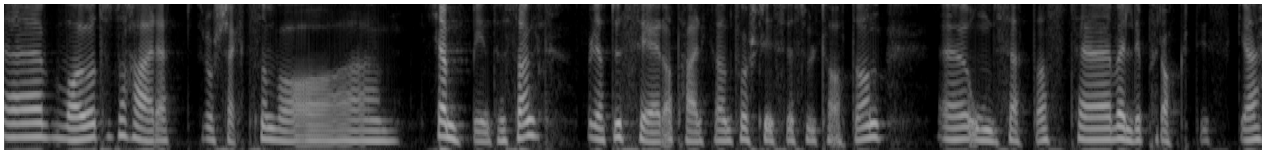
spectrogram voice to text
eh, var jo dette her et prosjekt som var eh, kjempeinteressant. Fordi at du ser at her kan forskningsresultatene eh, omsettes til veldig praktiske,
